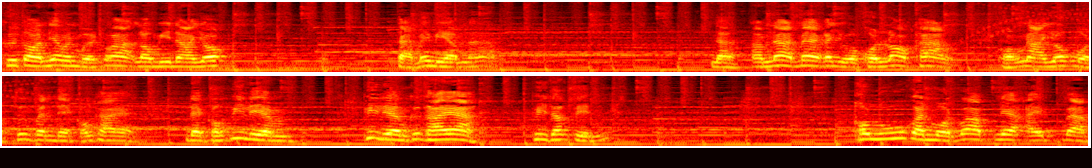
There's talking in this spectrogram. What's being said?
คือตอนเนี้ยมันเหมือนกับว่าเรามีนายก แต่ไม่มีอำนาจนะอำนาจแม่ก็อยู่กับคนรอบข้างของนายกหมด ซึ่งเป็นเด็กของใคร เด็กของพี่เหลียม พี่เหลียมคือใครอะ พี่ทักษิณเขารู้กันหมดว่าเนี่ยไอ้แบบ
